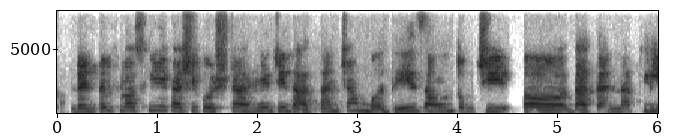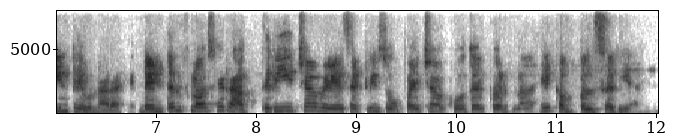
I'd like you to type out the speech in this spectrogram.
का? डेंटल फ्लॉस ही एक अशी गोष्ट आहे, जी दातांच्या मध्ये जाऊन तुमची दातांना क्लीन ठेवणार आहे. डेंटल फ्लॉस हे रात्रीच्या वेळेसाठी झोपायच्या अगोदर करणं हे कंपल्सरी आहे.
